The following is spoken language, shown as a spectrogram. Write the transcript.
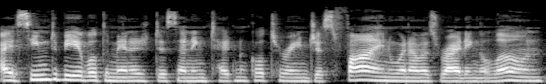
I seem to be able to manage descending technical terrain just fine when I was riding alone,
